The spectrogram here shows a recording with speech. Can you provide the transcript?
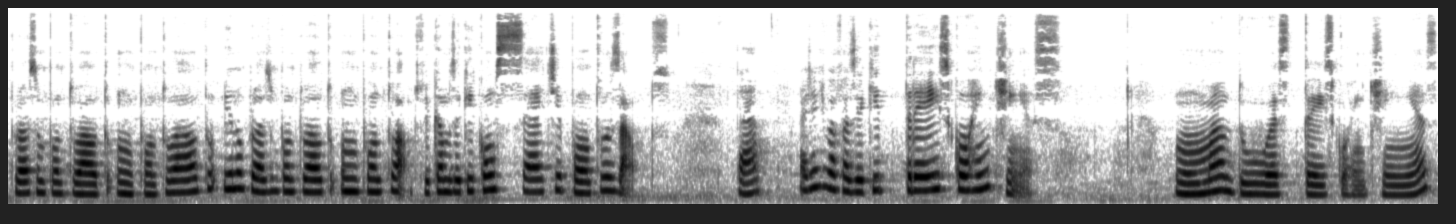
Próximo ponto alto, um ponto alto. E no próximo ponto alto, um ponto alto. Ficamos aqui com sete pontos altos, tá? A gente vai fazer aqui três correntinhas. Uma, duas, três correntinhas.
